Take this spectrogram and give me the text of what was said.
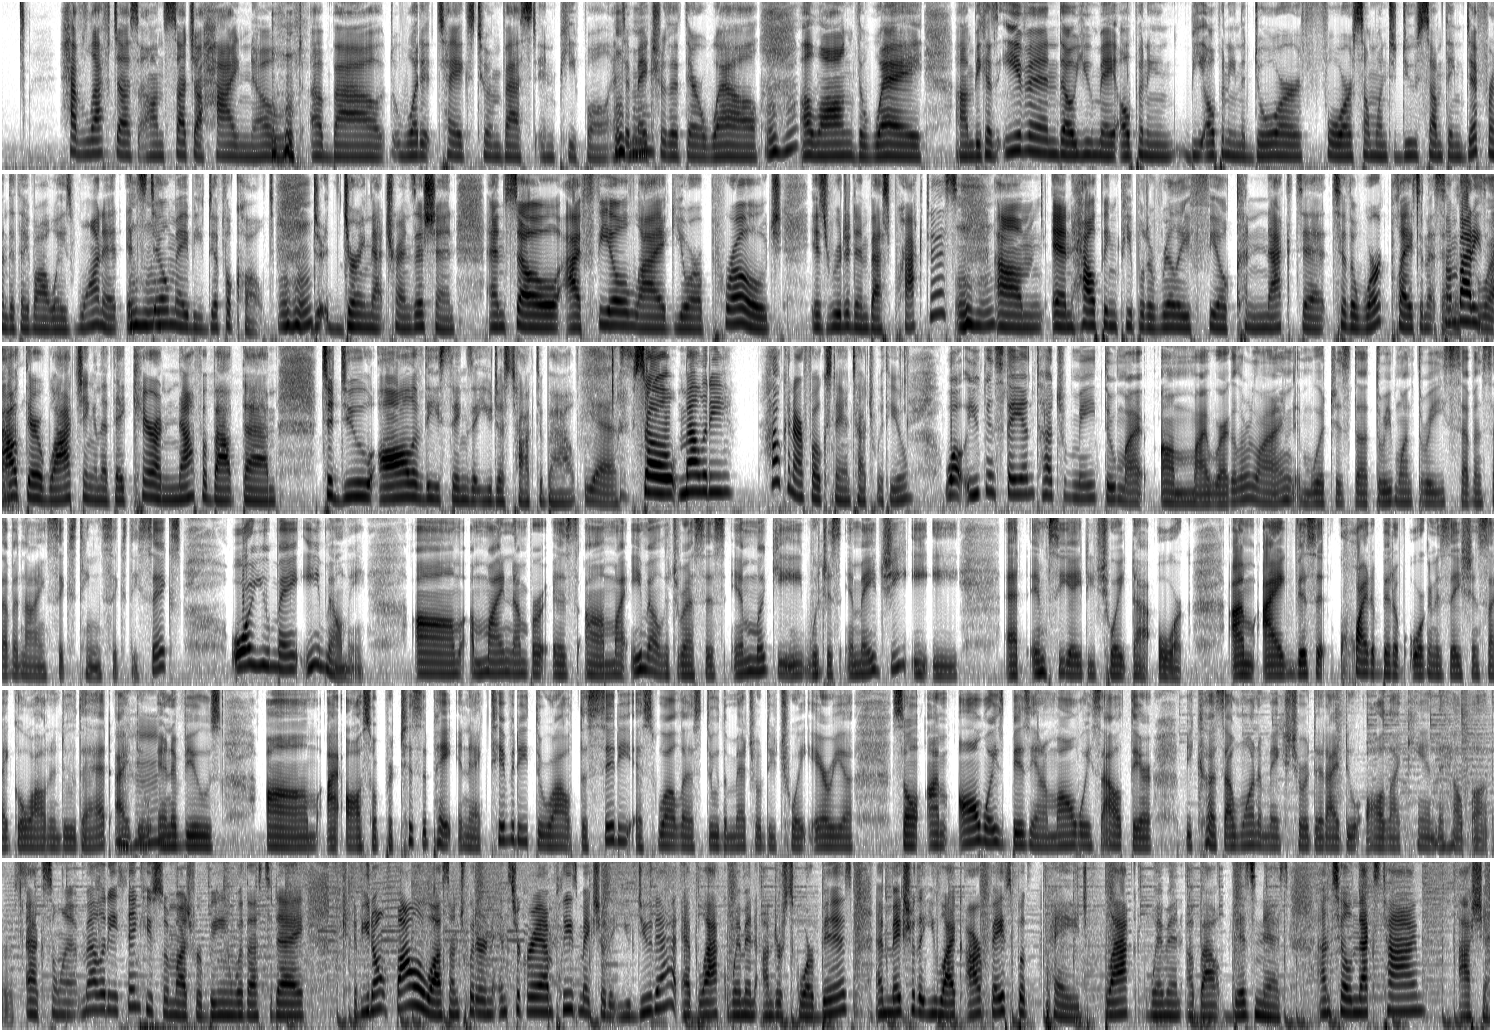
have left us on such a high note about what it takes to invest in people and to make sure that they're well along the way. Um, because even though you may opening be opening the door for someone to do something different that they've always wanted, it still may be difficult d- during that transition. And so I feel like your approach is rooted in best practice um, and helping people to really feel connected to the workplace and that, somebody's out there watching and that they care enough about them to do all of these things that you just talked about. yes. So, Melody, how can our folks stay in touch with you? Well, you can stay in touch with me through my um my regular line, which is the 313-779-1666, or you may email me. Um, my number is um, my email address is mmagee, which is m a g e e at mcadetroit.org. Um, I visit quite a bit of organizations. I go out and do that. I do interviews. Um, I also participate in activity throughout the city as well as through the Metro Detroit area. So I'm always busy and I'm always out there because I want to make sure that I do all I can to help others. Excellent. Melody, thank you so much for being with us today. If you don't follow us on Twitter and Instagram, please make sure that you do that at black women underscore biz and make sure that you like our Facebook page, Black Women About Business. Until next time, Ashe.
